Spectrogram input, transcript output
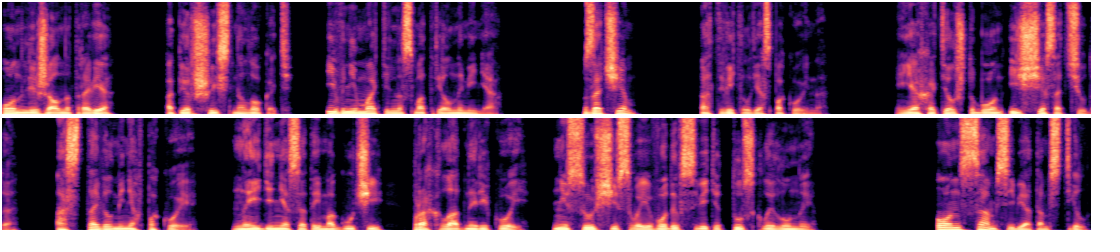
Он лежал на траве, опершись на локоть, и внимательно смотрел на меня. «Зачем?» — ответил я спокойно. Я хотел, чтобы он исчез отсюда, оставил меня в покое. наедине с этой могучей, прохладной рекой, несущей свои воды в свете тусклой луны. Он сам себе отомстил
